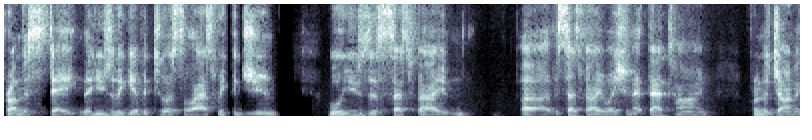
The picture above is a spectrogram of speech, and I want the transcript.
from the state, they usually give it to us the last week of June. We'll use the assessed value uh, the assessed valuation at that time from the John,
